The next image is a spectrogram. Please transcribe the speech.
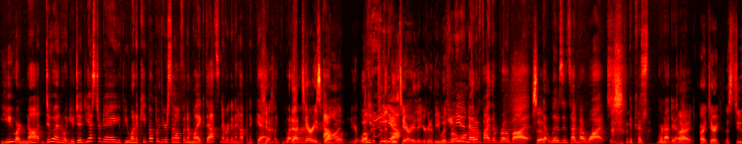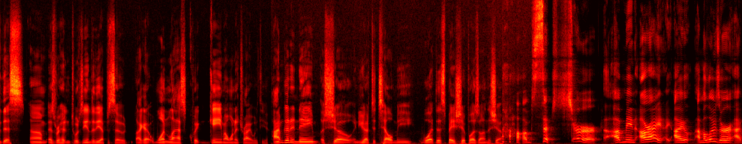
"You are not doing what you did yesterday if you want to keep up with yourself." And I'm like, "That's never going to happen again." Like whatever. that Terry's Apple- gone. You're welcome to the Yeah. new Terry that you're going to be with You for a need to notify time. the robot So- that lives inside my watch because we're not doing All that. All right, All right, Terry. Let's do this um, as we're heading towards the end of the episode. I got one last quick game I want to try with you. I'm going to name a show, and you have to tell me what the spaceship was on the show. I'm so sure. I mean, all right. I, I I'm a loser. I,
